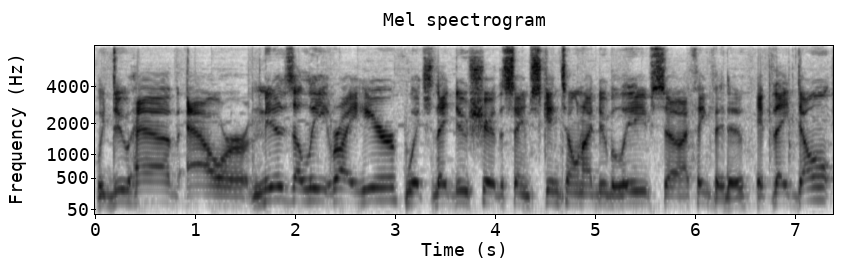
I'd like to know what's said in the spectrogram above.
We do do have our Miz Elite right here, which they do share the same skin tone, I do believe, so I think they do. If they don't,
